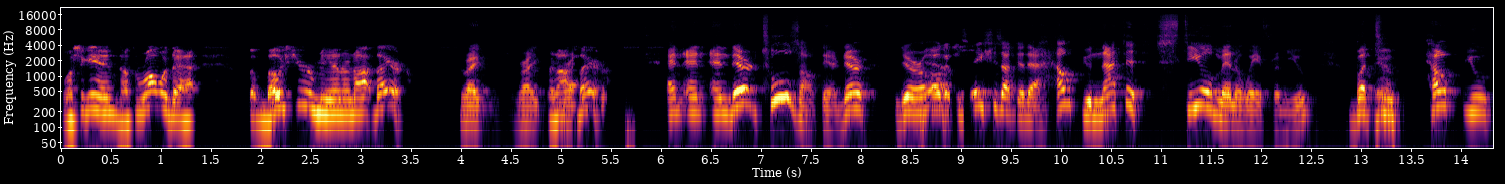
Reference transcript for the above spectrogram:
Once again, nothing wrong with that, but most of your men are not there. Right, right. They're not right. there. And and and there are tools out there. There there are yes. organizations out there that help you not to steal men away from you, but to yeah. Help you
